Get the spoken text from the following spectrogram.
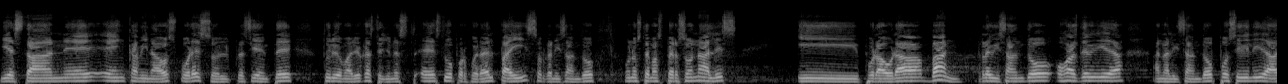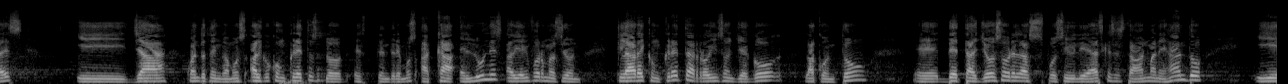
y están eh, encaminados por eso, el presidente Tulio Mario Castellón est- estuvo por fuera del país organizando unos temas personales y por ahora van revisando hojas de vida, analizando posibilidades y ya cuando tengamos algo concreto lo eh, tendremos acá. El lunes había información clara y concreta, Robinson llegó, la contó, eh, detalló sobre las posibilidades que se estaban manejando y,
